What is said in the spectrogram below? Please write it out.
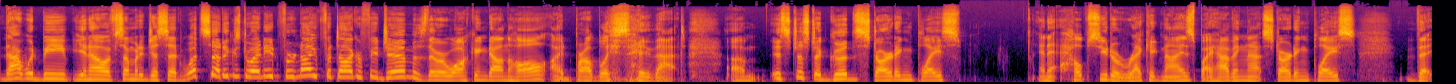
That would be, you know, if somebody just said, What settings do I need for night photography, Jim? as they were walking down the hall, I'd probably say that. Um, it's just a good starting place and it helps you to recognize by having that starting place that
